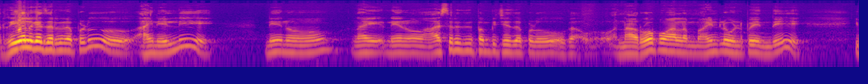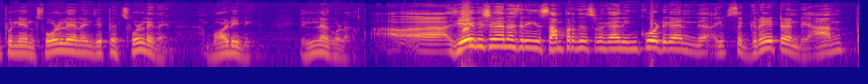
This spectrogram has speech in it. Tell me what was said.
రియల్గా జరిగినప్పుడు ఆయన వెళ్ళి నేను నా నేను ఆశీర్వదించి పంపించేటప్పుడు ఒక నా రూపం వాళ్ళ మైండ్లో ఉండిపోయింది. ఇప్పుడు నేను చూడలేనని చెప్పి చూడలేదు ఆయన బాడీని వెళ్ళినా కూడా. ఏ విషయమైనా సరే సంప్రదించడం కానీ ఇంకోటి కానీ ఇట్స్ గ్రేట్ అండి. అంత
